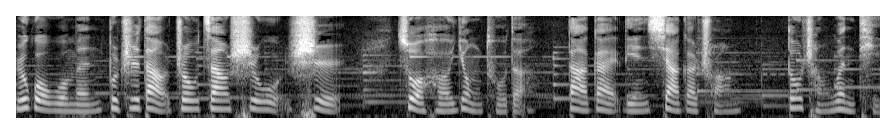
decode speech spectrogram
如果我们不知道周遭事物是作何用途的，大概连下个床都成问题。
